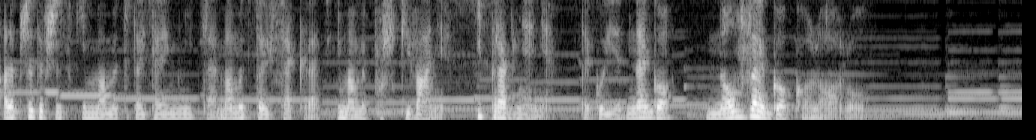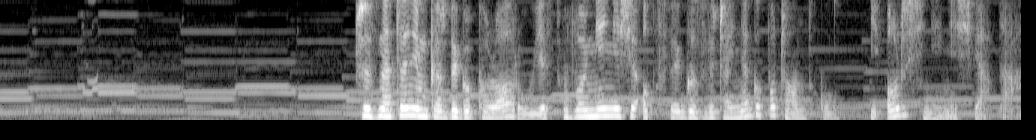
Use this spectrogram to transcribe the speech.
ale przede wszystkim mamy tutaj tajemnicę, mamy tutaj sekret i mamy poszukiwanie i pragnienie tego jednego nowego koloru. Przeznaczeniem każdego koloru jest uwolnienie się od swojego zwyczajnego początku i olśnienie świata.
